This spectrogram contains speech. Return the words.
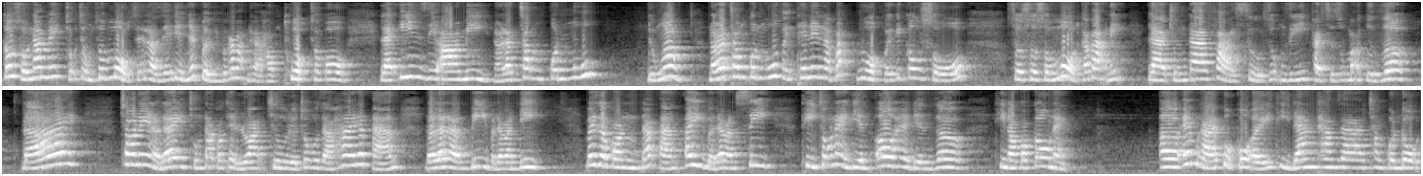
Câu số 5 ấy, chỗ trống số 1 sẽ là dễ điền nhất bởi vì các bạn phải học thuộc cho cô là in the army, nó là trong quân ngũ. Đúng không? Nó là trong quân ngũ vậy thế nên là bắt buộc với cái câu số số số số 1 các bạn ý là chúng ta phải sử dụng gì? Phải sử dụng mạo từ the. Đấy. Cho nên ở đây chúng ta có thể loại trừ được cho cô giáo hai đáp án, đó là đáp án B và đáp án D. Bây giờ còn đáp án A và đáp án C thì chỗ này điền ơ hay điền the thì nó có câu này. Ờ, em gái của cô ấy thì đang tham gia trong quân đội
